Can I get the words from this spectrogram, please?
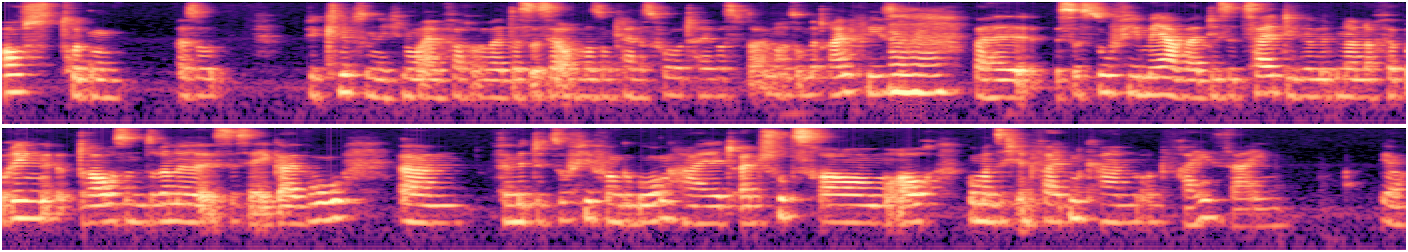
ausdrücken. Also wir knipsen nicht nur einfach, weil das ist ja auch immer so ein kleines Vorurteil, was da immer so mit reinfließt, mhm. weil es ist so viel mehr, weil diese Zeit, die wir miteinander verbringen, draußen, drinnen, ist es ja egal wo, ähm, vermittelt so viel von Geborgenheit, ein Schutzraum, auch wo man sich entfalten kann und frei sein. Ja,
